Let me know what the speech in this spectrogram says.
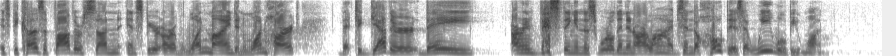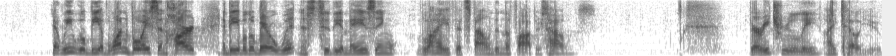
It's because the Father, Son, and Spirit are of one mind and one heart that together they are investing in this world and in our lives. And the hope is that we will be one that we will be of one voice and heart and be able to bear witness to the amazing life that's found in the Father's house. Very truly, I tell you,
